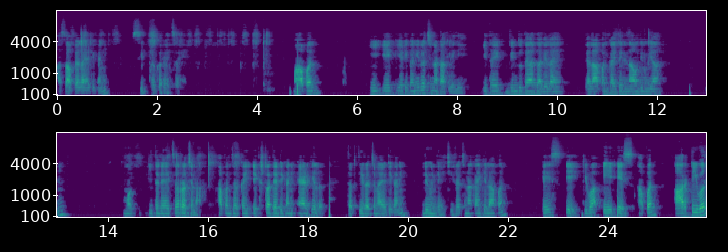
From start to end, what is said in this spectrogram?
असं आपल्याला या ठिकाणी सिद्ध करायचं आहे मग आपण ही एक या ठिकाणी रचना टाकलेली आहे. इथं एक बिंदू तयार झालेला आहे. त्याला आपण काहीतरी नाव देऊया. मग इथं लिहायचं रचना. आपण जर काही एक्स्ट्रा त्या ठिकाणी ऍड केलं तर ती रचना या ठिकाणी लिहून घ्यायची. रचना काय केलं आपण? एस ए किंवा ए एस आपण आर टी वर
